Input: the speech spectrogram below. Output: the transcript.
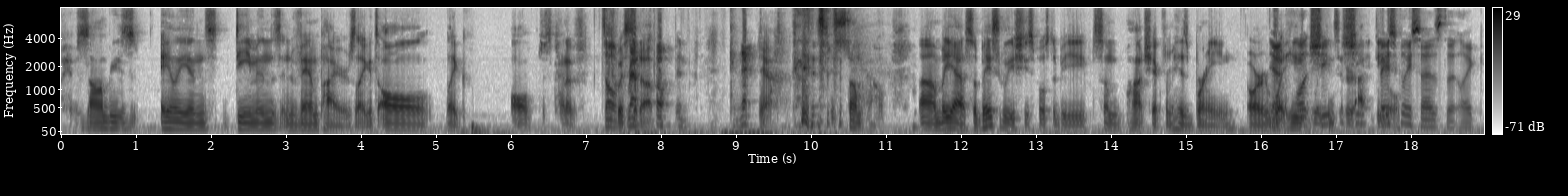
We have zombies, aliens, demons, and vampires. Like it's all like all just kind of It's all twisted up. up and connected. Yeah. somehow. Um, but yeah, so basically, she's supposed to be some hot chick from his brain, or Yeah, what he well, would she, consider she ideal. basically says that like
